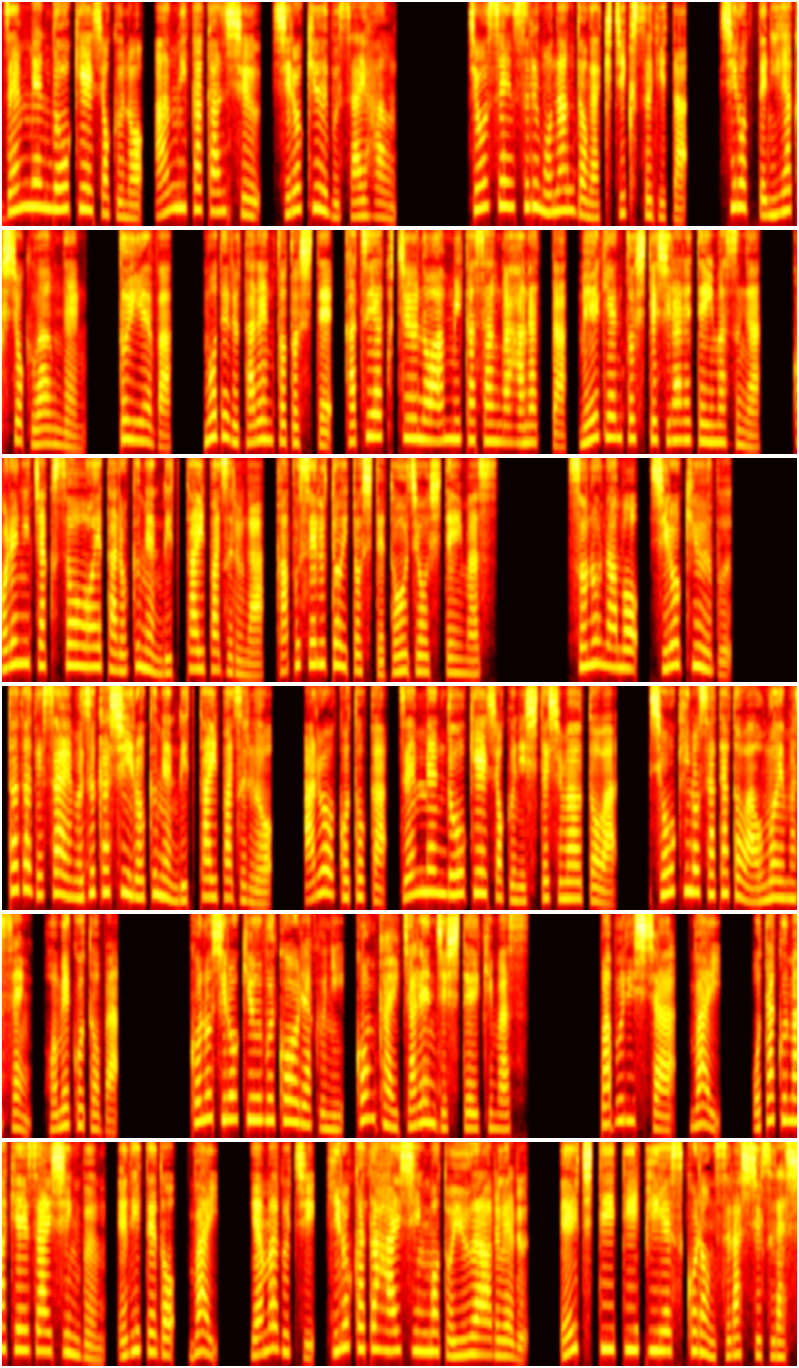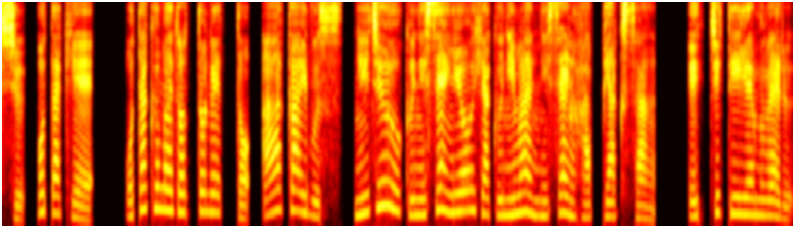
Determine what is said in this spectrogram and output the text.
全面同系色のアンミカ監修、白キューブ再販。挑戦するも難度が鬼畜すぎた。白って200色あんねん。といえば、モデルタレントとして活躍中のアンミカさんが放った名言として知られていますが、これに着想を得た6面立体パズルがカプセルトイとして登場しています。その名も白キューブ。ただでさえ難しい6面立体パズルをあろうことか全面同系色にしてしまうとは、正気の沙汰とは思えません。褒め言葉。この白キューブ攻略に今回チャレンジしていきます。パブリッシャー Y、オタクマ経済新聞、エディテド Y、山口、広方配信元 URL、https コロンスラッシュスラッシュ、オタケ。オタクマ .net アーカイブス。20億2402万2803 HTML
